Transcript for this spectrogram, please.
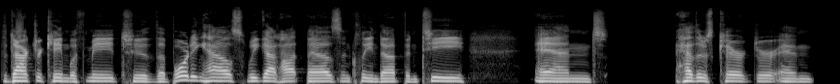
the doctor came with me to the boarding house we got hot baths and cleaned up and tea and Heather's character and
